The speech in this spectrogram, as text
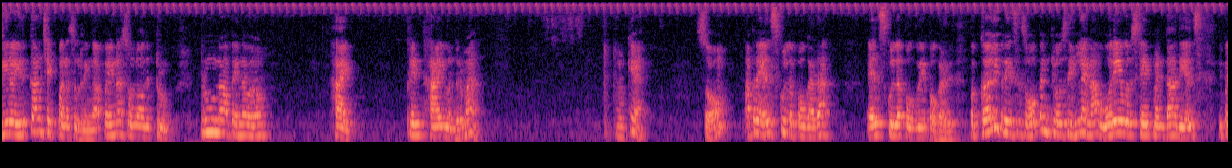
ஜீரோ இருக்கான்னு செக் பண்ண சொல்றீங்க. அப்போ என்ன சொல்லும்? அது ட்ரூ ட்ரூனா அப்போ என்ன வரும்? ஹாய் பிரிண்ட் ஹாய் வந்துருமா? ஓகே ஸோ அப்புறம் எல் ஸ்கூல்ல போகாதா? எல் போகவே போகாது. இப்போ கேர்லி பிரேசஸ் ஓப்பன் க்ளோஸ் இல்லைன்னா ஒரே ஒரு ஸ்டேட்மெண்ட் தான் அது எல்ஸ் இப்போ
